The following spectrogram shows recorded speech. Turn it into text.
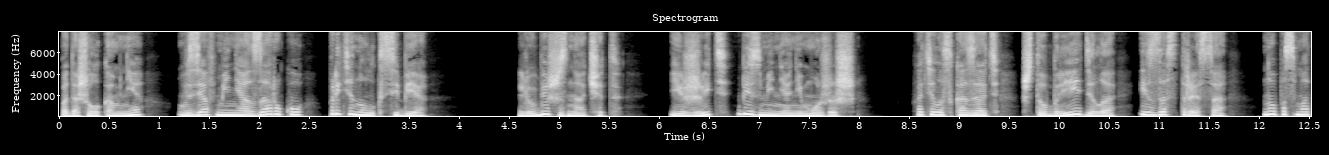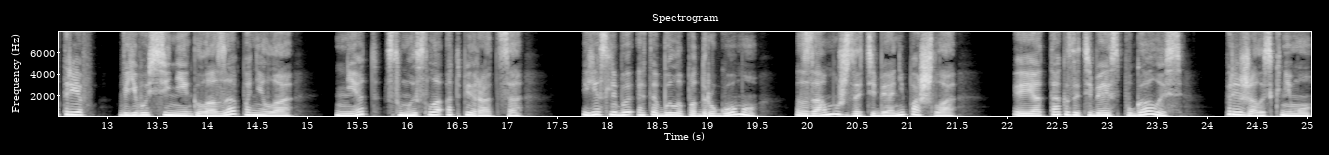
Подошел ко мне, взяв меня за руку, притянул к себе. «Любишь, значит? И жить без меня не можешь?» Хотела сказать, что бредила из-за стресса, но, посмотрев в его синие глаза, поняла, нет смысла отпираться. Если бы это было по-другому, замуж за тебя не пошла. И я так за тебя испугалась, прижалась к нему,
